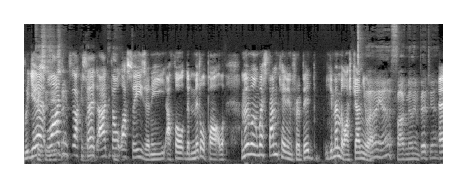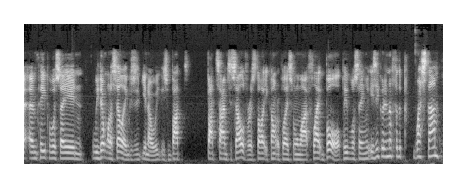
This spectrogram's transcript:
Yeah, well, I didn't, like I said, I thought last season he, I thought the middle part. Of, I remember when West Ham came in for a bid. You remember last January? Oh yeah, five million bid. Yeah. A- and people were saying we don't want to sell him because you know it's a bad, bad time to sell for a start. You can't replace someone like Fleck. But people were saying, is he good enough for the West Ham?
